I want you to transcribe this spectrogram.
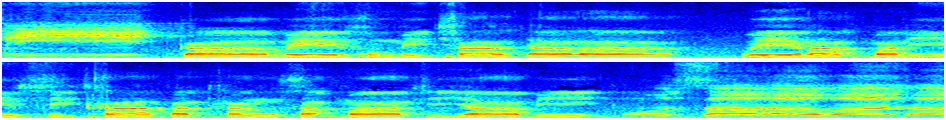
มิ กาเมสุมิชฌาจาราเวระมณีสิกขาปะทังสมาธิยามิมุสาวาทา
